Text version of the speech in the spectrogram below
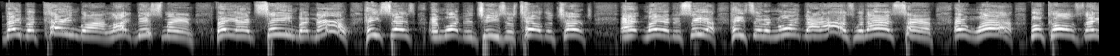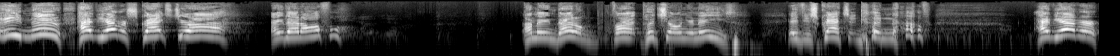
They became blind like this man. They had seen, but now he says, and what did Jesus tell the church at Laodicea? He said, Anoint thy eyes with eye salve. And why? Because they, he knew. Have you ever scratched your eye? Ain't that awful? I mean, that'll put you on your knees if you scratch it good enough. Have you ever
